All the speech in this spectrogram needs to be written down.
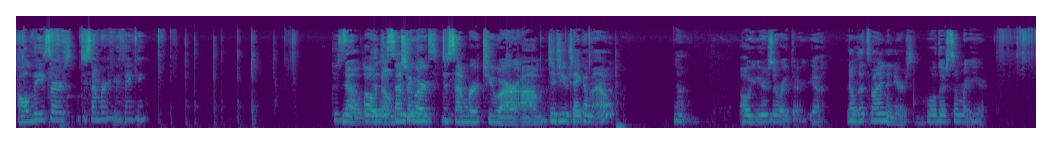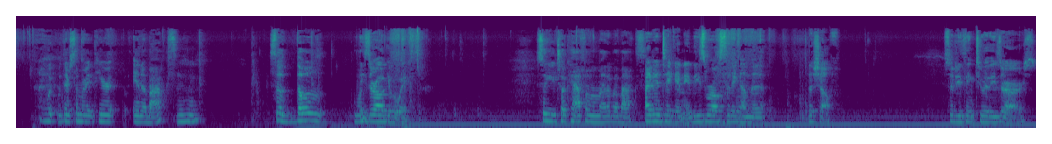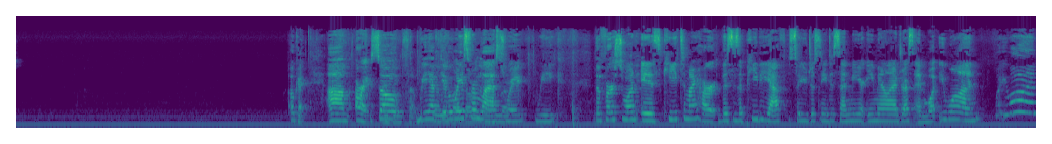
All these are December, you thinking? No, Oh, the no. December two are ones. December, two are, um, Did you take them out? no. Oh, yours are right there. Yeah. No, that's mine and yours. Well, there's some right here. Wh- There's some right here in a box. Mm-hmm. So those. These are all giveaways. So you took half of them out of a box. I didn't take any. These were all sitting on the the shelf. So do you think two of these are ours? Okay. Um, all right. So, so. we have Let giveaways from over there and last week. Week. The first one is Key to My Heart. This is a PDF, so you just need to send me your email address and what you won. What you won.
